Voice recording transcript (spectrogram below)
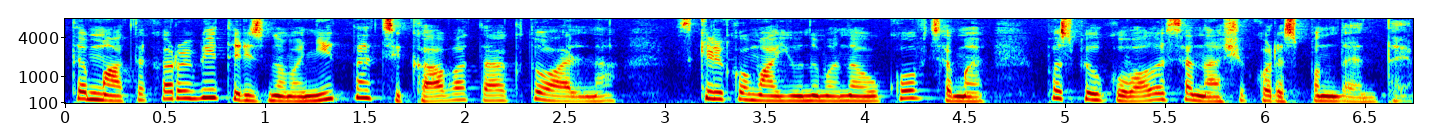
Тематика робіт різноманітна, цікава та актуальна. З кількома юними науковцями поспілкувалися наші кореспонденти.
